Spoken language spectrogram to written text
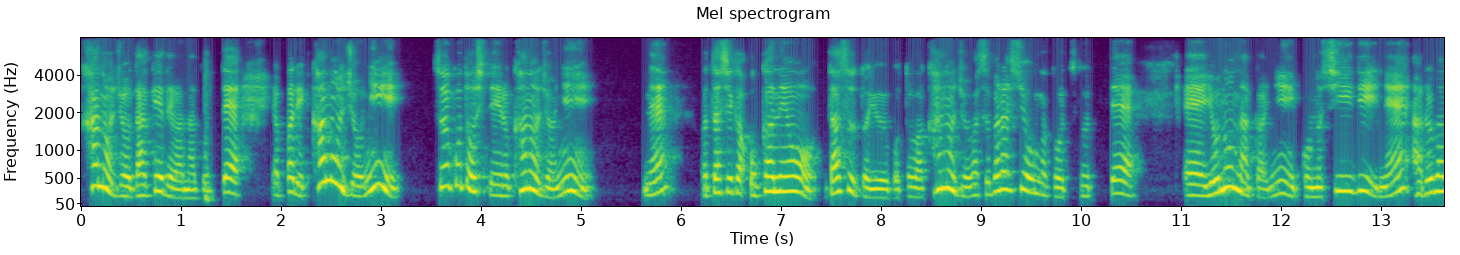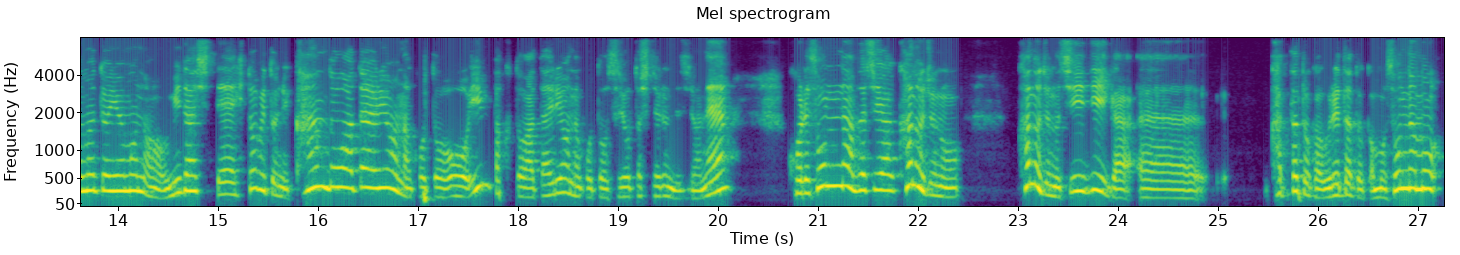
彼女だけではなくて、やっぱり彼女に、そういうことをしている彼女に、ね、私がお金を出すということは、彼女は素晴らしい音楽を作って、えー、世の中にこの CD ね、アルバムというものを生み出して、人々に感動を与えるようなことを、インパクトを与えるようなことをしようとしてるんですよね。これ、そんな私は彼女の、彼女の CD が、えー買ったとか売れたとか、もうそんなも、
